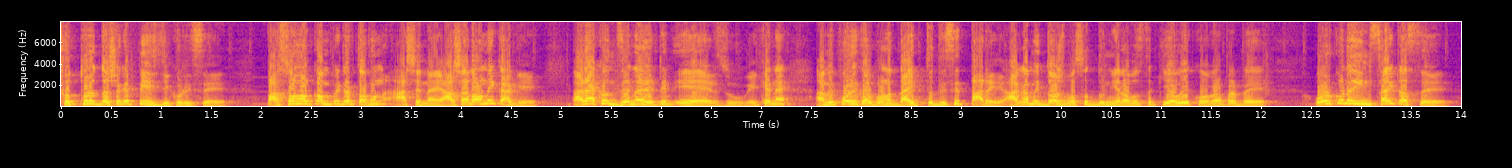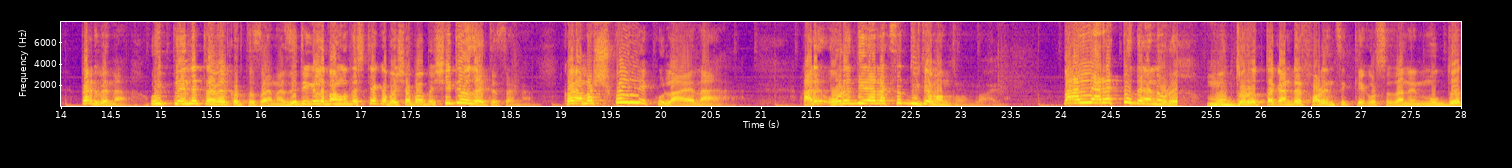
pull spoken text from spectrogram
সত্তরের দশকে পিএইচডি করেছে পার্সোনাল কম্পিউটার তখন আসে নাই, আসার অনেক আগে। আর এখন জেনারেটিভ এআই এর যুগ, এখানে আমি পরিকল্পনার দায়িত্ব দিছি তারে। আগামী দশ বছর দুনিয়ার অবস্থা কি হবে করবার পারবে? ওর কোনো ইনসাইট আছে? পারবে না। ওই প্লেনে ট্রাভেল করতে চায় না, যেটি গেলে বাংলাদেশ টাকা পয়সা পাবে, সেটিও যাইতে চায় না। কয়, আমার শৈলে কুলায় না। আরে, ওরে দিয়ে রাখছে দুইটা মন্ত্রণালয়। পারলে আর একটা দেন ওরে। মুগ্ধর হত্যাকাণ্ডের ফরেন্সিক কে করছে জানেন? মুগ্ধর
